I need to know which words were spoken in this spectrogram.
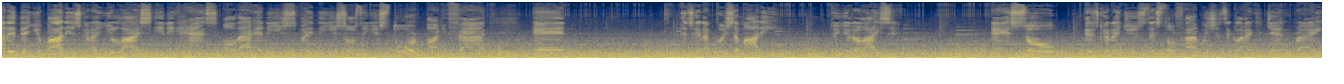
about that your body is going to utilize and enhance all that and then you to your store body fat and it's going to push the body to utilize it. And so it's going to use the store fat which is the glycogen right?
